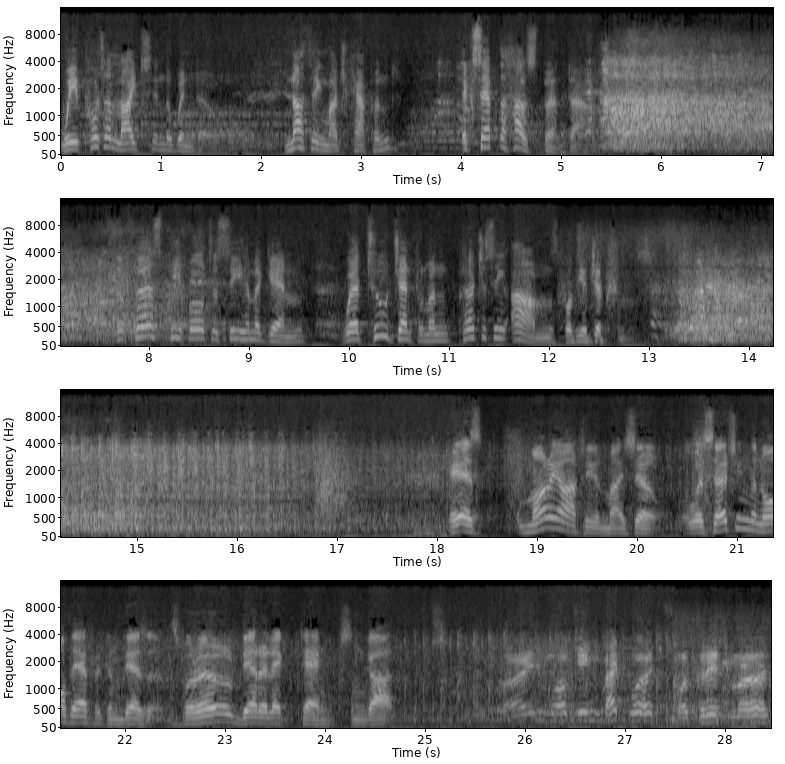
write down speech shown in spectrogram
we put a light in the window. Nothing much happened, except the house burnt down. the first people to see him again were two gentlemen purchasing arms for the Egyptians. Yes, Moriarty and myself were searching the North African deserts for old derelict tanks and gardens. I'm walking backwards for Christmas.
